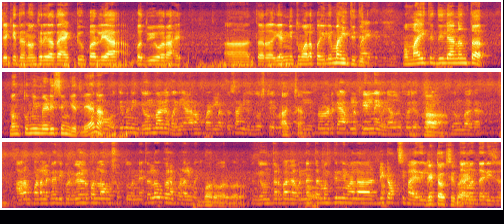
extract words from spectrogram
जे की धन्वंतरी आता ऍक्टिव्ह पर या पदवीवर आहेत. तर यांनी तुम्हाला पहिली माहिती दिली. माहिती दिली. मग माहिती दिल्यानंतर मग तुम्ही मेडिसिन घेतली आहे ना हो ते म्हणे घेऊन बघा म्हणे आराम पडला तर चांगलीच गोष्ट आहे बा. अच्छा. आणि प्रोडक्ट काय आपलं फेल नाही म्हणे अजूनपर्यंत हा. घेऊन बघा आराम पडायला कधी पण वेळ पण लागू शकतो नाही तर लवकर पडेल म्हणे बरोबर बरोबर हो. घेऊन तर बघा म्हणे. नंतर मग त्यांनी मला डिटॉक्सिफाय दिलं Detoxify. धन्वंतरीचं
